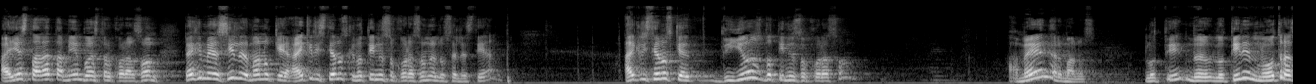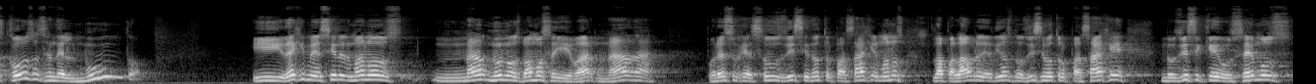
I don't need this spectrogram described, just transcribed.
ahí estará también vuestro corazón. Déjeme decirle, hermano, que hay cristianos que no tienen su corazón en lo celestial. Hay cristianos que Dios no tiene su corazón. Amén, hermanos. Lo, lo tienen en otras cosas en el mundo. Y déjeme decirle, hermanos, no, no nos vamos a llevar nada. Por eso Jesús dice en otro pasaje, hermanos, la palabra de Dios nos dice en otro pasaje, nos dice que usemos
